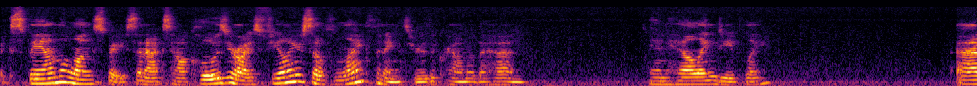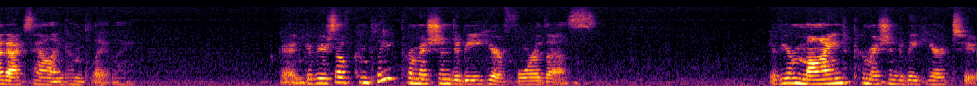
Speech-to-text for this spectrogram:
Expand the lung space and exhale. Close your eyes. Feel yourself lengthening through the crown of the head. Inhaling deeply and exhaling completely. Good. Give yourself complete permission to be here for this. Give your mind permission to be here too.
